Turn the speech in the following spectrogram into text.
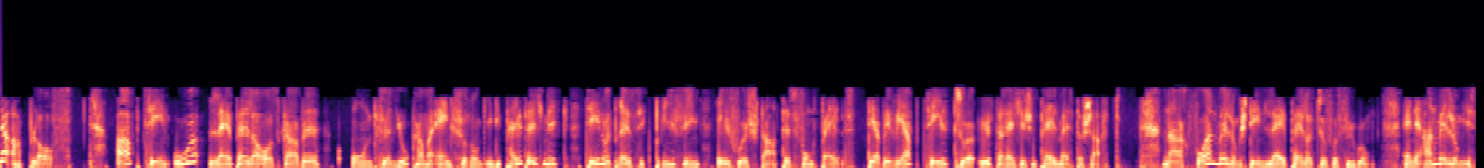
Der Ablauf. Ab 10 Uhr Leihpeilerausgabe und für Newcomer Einführung in die Peiltechnik, 10.30 Uhr Briefing, 11 Uhr Start des Funkpeils. Der Bewerb zählt zur österreichischen Peilmeisterschaft. Nach Voranmeldung stehen Leihpeiler zur Verfügung. Eine Anmeldung ist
